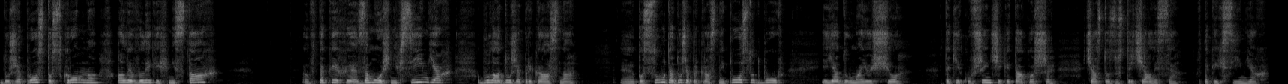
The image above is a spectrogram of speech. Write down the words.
дуже просто, скромно, але в великих містах, в таких е, заможніх сім'ях була дуже прекрасна е, посуда, дуже прекрасний посуд був. І я думаю, що такі кувшинчики також е, часто зустрічалися в таких сім'ях.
